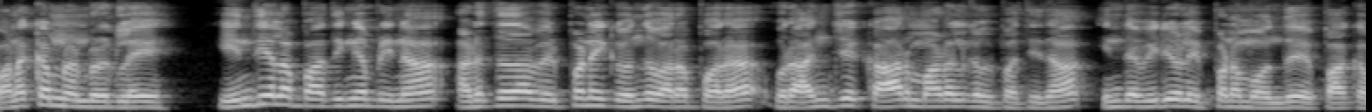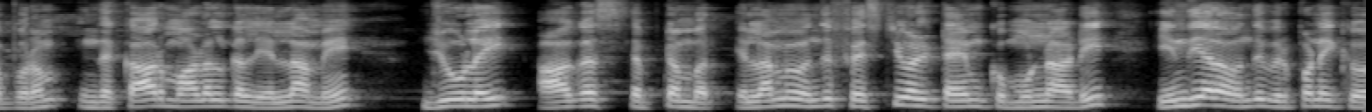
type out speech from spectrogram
வணக்கம் நண்பர்களே. இந்தியாவில் பார்த்தீங்க அப்படின்னா அடுத்ததாக விற்பனைக்கு வந்து வரப்போகிற ஒரு அஞ்சு கார் மாடல்கள் பற்றி தான் இந்த வீடியோவில் இப்போ நம்ம வந்து பார்க்க போகிறோம் இந்த கார் மாடல்கள் எல்லாமே ஜூலை ஆகஸ்ட் செப்டம்பர் எல்லாமே வந்து ஃபெஸ்டிவல் டைமுக்கு முன்னாடி இந்தியாவில் வந்து விற்பனைக்கு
